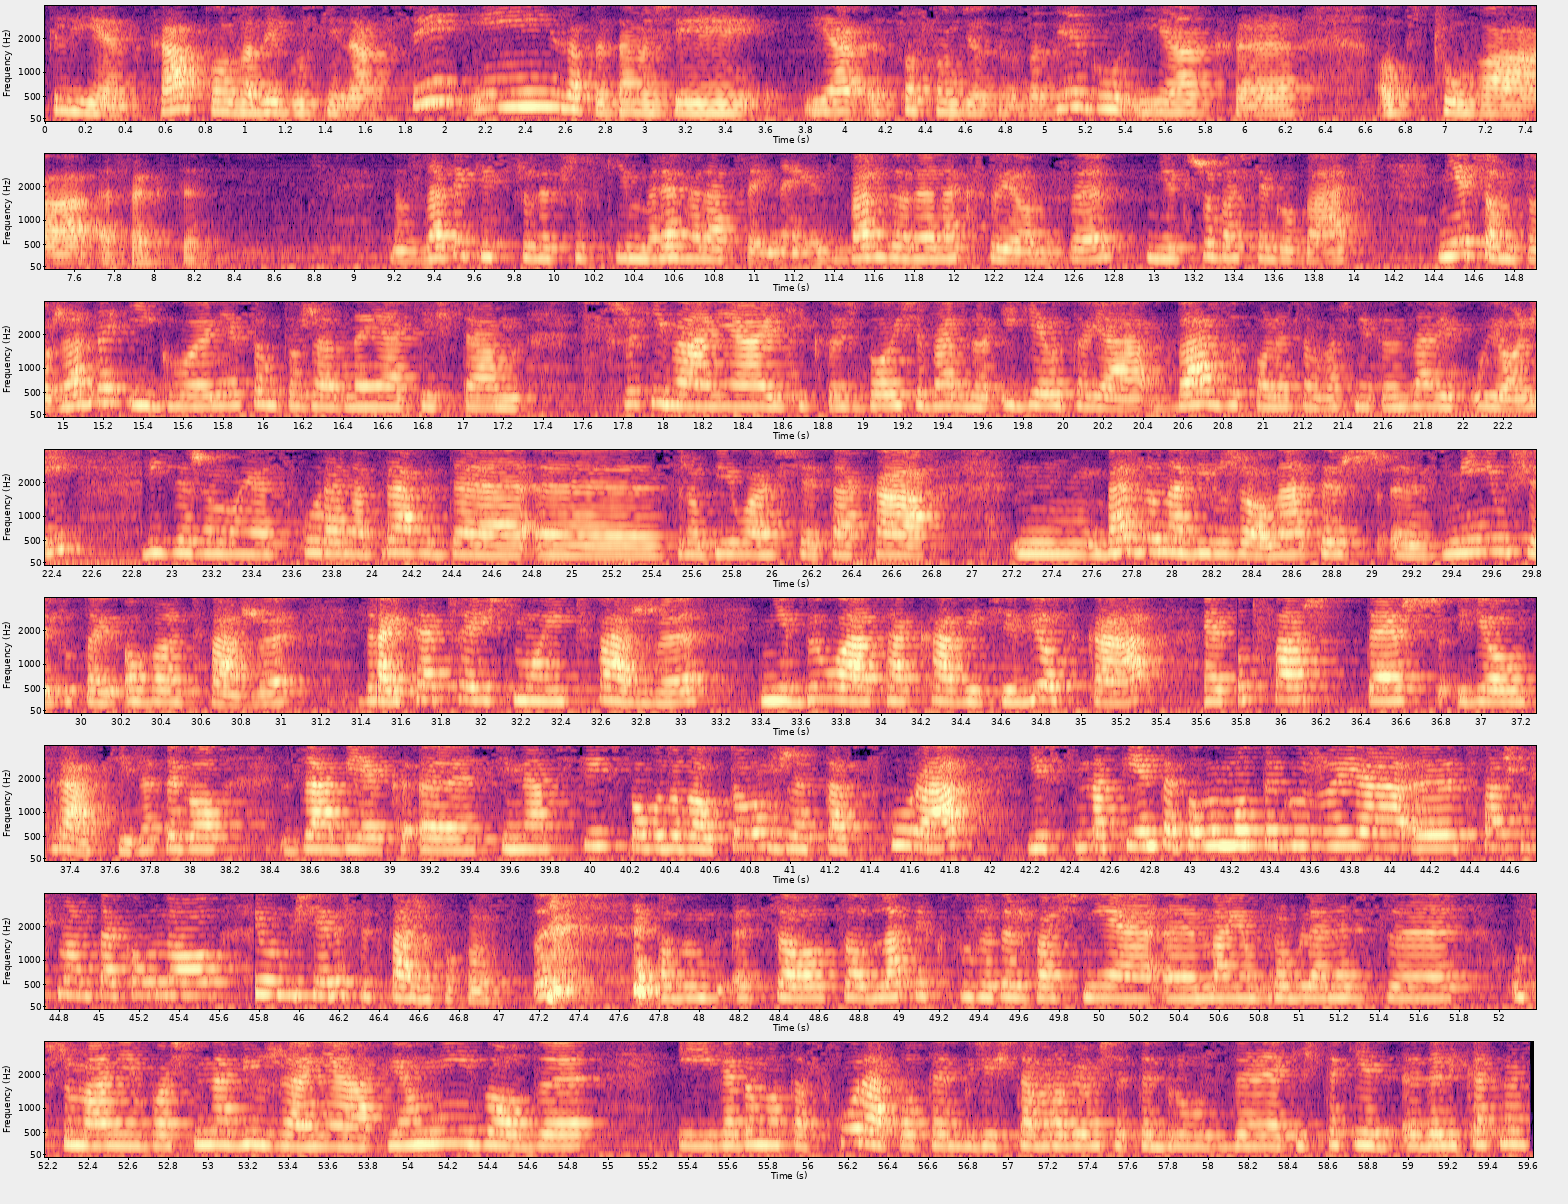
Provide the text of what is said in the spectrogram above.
klientka po zabiegu synapsji i zapytamy się jej, jak, co sądzi o tym zabiegu i jak e, odczuwa efekty. No, zabieg jest przede wszystkim rewelacyjny, jest bardzo relaksujący, nie trzeba się go bać. Nie są to żadne igły, nie są to żadne jakieś tam wstrzykiwania. Jeśli ktoś boi się bardzo igieł, to ja bardzo polecam właśnie ten zabieg u Joli. Widzę, że moja skóra naprawdę e, zrobiła się taka mm, bardzo nawilżona, też e, zmienił się tutaj owal twarzy. Zresztą ta część mojej twarzy nie była taka, wiecie, wiotka, jako twarz też ją traci. Dlatego zabieg e, synapsji spowodował to, że ta skóra jest napięta, pomimo tego, że ja e, twarz już mam taką, no, miły mi się rysy twarzy po prostu. Co, co dla tych, którzy też właśnie e, mają problemy z utrzymaniem właśnie nawilżenia, piją mniej wody i wiadomo, ta skóra potem gdzieś tam robią się te bruzdy, jakieś takie delikatne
